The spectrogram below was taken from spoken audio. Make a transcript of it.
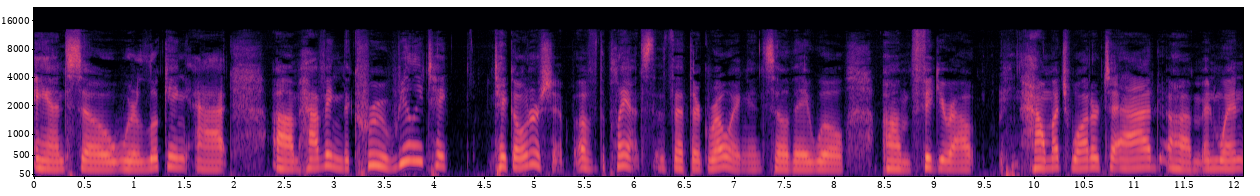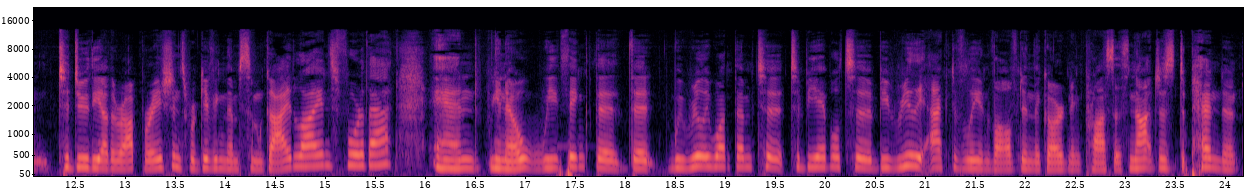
and so we're looking at um, having the crew really take take ownership of the plants that they're growing, and so they will um, figure out how much water to add um, and when to do the other operations. We're giving them some guidelines for that, and you know we think that that we really want them to to be able to be really actively involved in the gardening process, not just dependent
